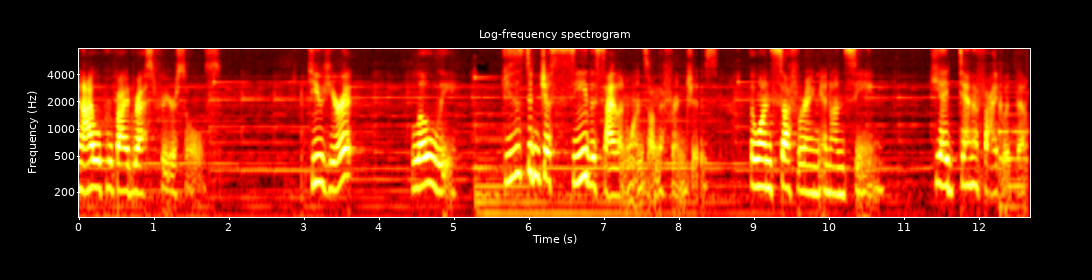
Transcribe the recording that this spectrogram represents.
and I will provide rest for your souls. Do you hear it? Lowly. Jesus didn't just see the silent ones on the fringes, the ones suffering and unseen. He identified with them.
